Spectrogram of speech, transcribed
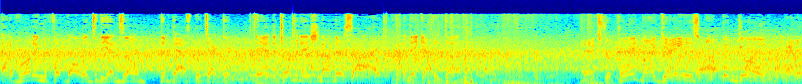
out of running the football into the end zone than pass protecting. They had determination on their side, and they got it done. Extra point by Gay is up and good. And the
